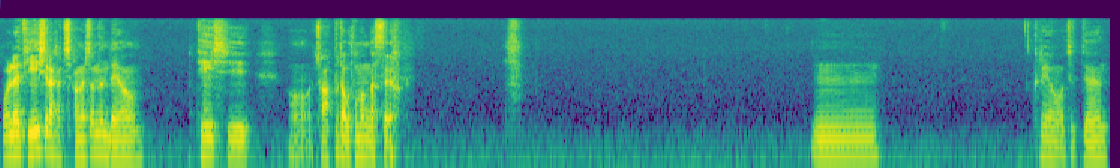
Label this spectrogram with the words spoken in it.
원래 DAC랑 같이 방을 썼는데요. DAC 어, 저 아프다고 도망갔어요. 그래요. 어쨌든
